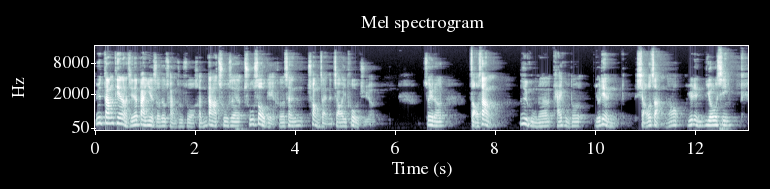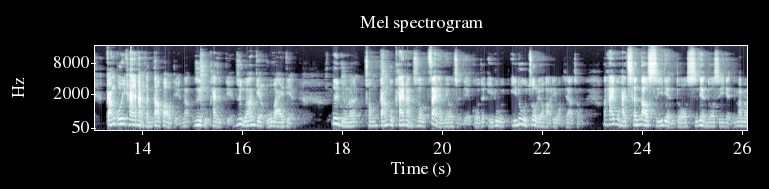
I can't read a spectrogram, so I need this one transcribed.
因为当天啊，其实半夜的时候就传出说，恒大出生出售给合成创展的交易破局了。所以呢，早上日股呢、台股都有点小涨，然后有点忧心。港股一开盘，恒大暴跌，那日股开始跌，日股上跌了五百点。日股呢，从港股开盘之后再也没有止跌过，就一路一路做溜滑梯往下冲。那台股还撑到十一点多、十点多、十一点，就慢慢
